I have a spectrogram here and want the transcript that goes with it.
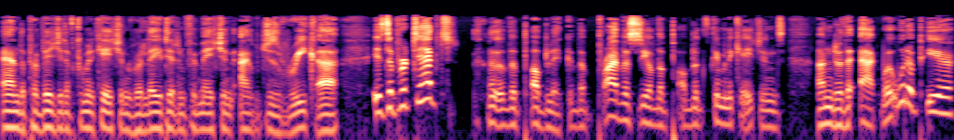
and the Provision of Communication Related Information Act, which is RICA, is to protect the public, the privacy of the public's communications under the Act. But it would appear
